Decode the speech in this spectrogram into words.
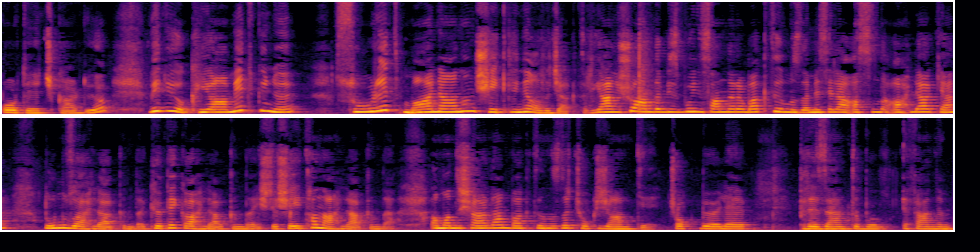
ortaya çıkar diyor. Ve diyor kıyamet günü suret mananın şeklini alacaktır. Yani şu anda biz bu insanlara baktığımızda mesela aslında ahlaken domuz ahlakında, köpek ahlakında, işte şeytan ahlakında ama dışarıdan baktığınızda çok janti, çok böyle presentable, efendim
